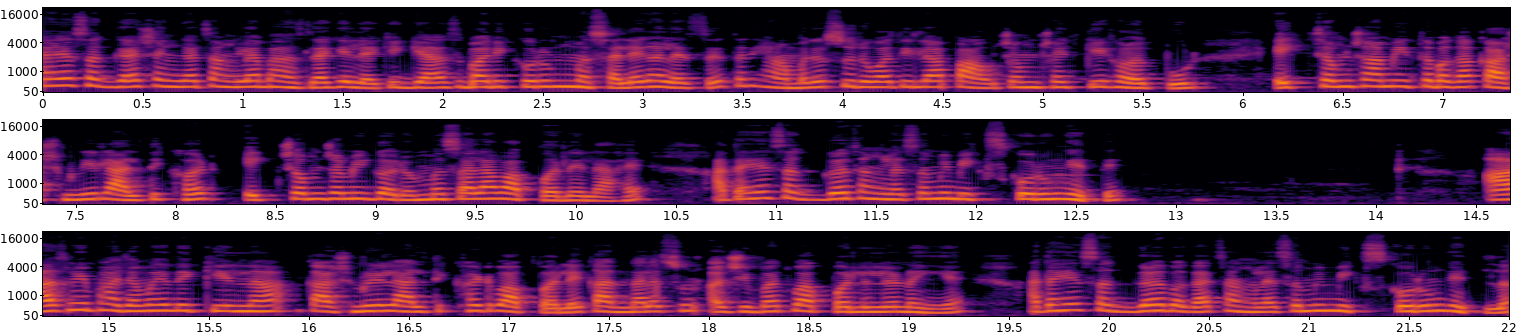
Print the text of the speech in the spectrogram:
ह्या सगळ्या शेंगा चांगल्या भाजल्या गेल्या की गॅस बारीक करून मसाले घालायचे. तर ह्यामध्ये सुरुवातीला पाव चमचा इतकी हळदपूड एक चमचा आम्ही इथं बघा काश्मीरी लाल तिखट एक चमचा मी गरम मसाला वापरलेला आहे. आता हे सगळं चांगलं असं मी मिक्स करून घेते. आज मी भाज्यामध्ये देखील ना काश्मीरी लाल तिखट वापरले कांदा लसूण अजिबात वापरलेलं नाही आहे आता हे सगळं बघा चांगल्याचं मी मिक्स करून घेतलं.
